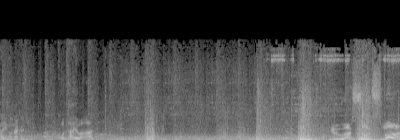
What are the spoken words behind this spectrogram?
解の中に答えはある You are so small!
